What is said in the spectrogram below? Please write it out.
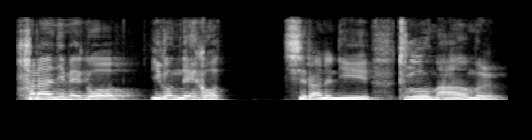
하나님의 것, 이건 내 것이라는 이 두 마음을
